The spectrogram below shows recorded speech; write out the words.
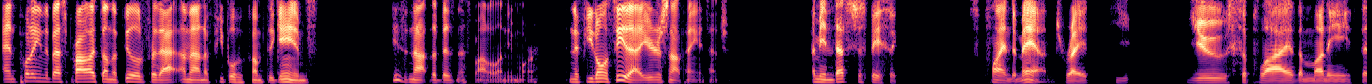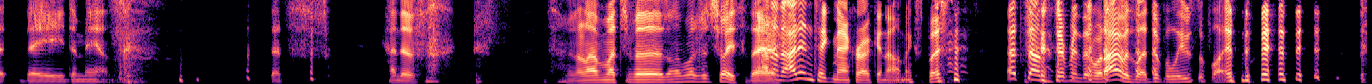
and putting the best product on the field for that amount of people who come to games is not the business model anymore. And if you don't see that, you're just not paying attention. I mean, that's just basic supply and demand, right? You, you supply the money that they demand. that's kind of so I don't have much of a don't have much of a choice there. I don't know. I didn't take macroeconomics, but that sounds different than what I was led to believe supply and demand is.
